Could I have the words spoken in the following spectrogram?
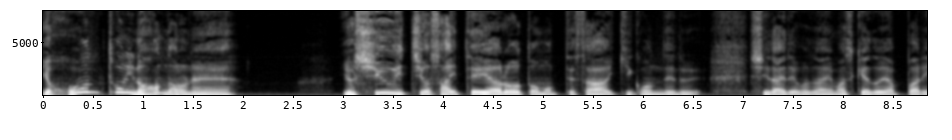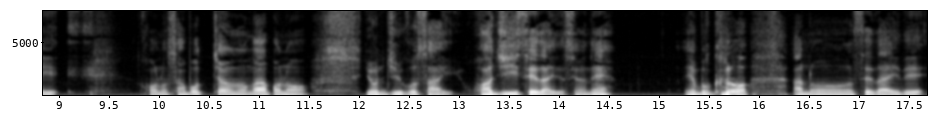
や、本当になんだろうね。いや、週1を最低やろうと思ってさ、意気込んでる次第でございますけど、やっぱり、このサボっちゃうのが、この45歳、ファジー世代ですよね。いや、僕の、あのー、世代で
